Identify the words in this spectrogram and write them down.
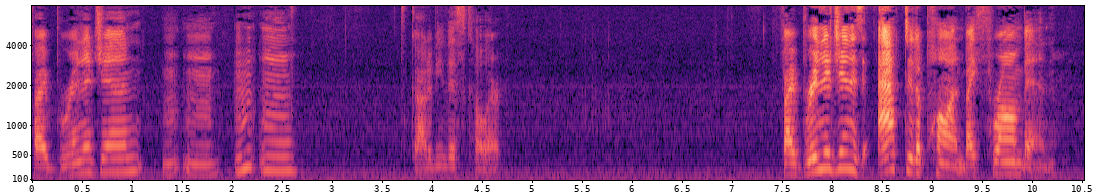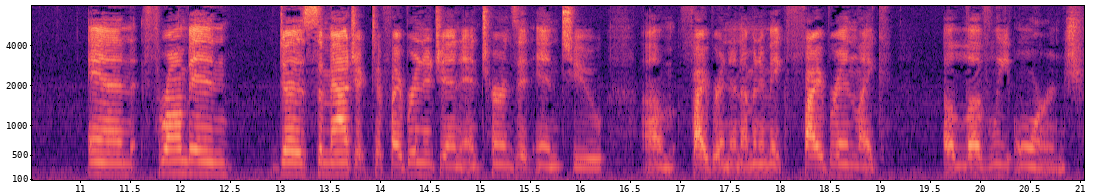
Fibrinogen, mm-mm, mm-mm. It's got to be this color. Fibrinogen is acted upon by thrombin, and thrombin does some magic to fibrinogen and turns it into um, fibrin. And I'm going to make fibrin like a lovely orange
